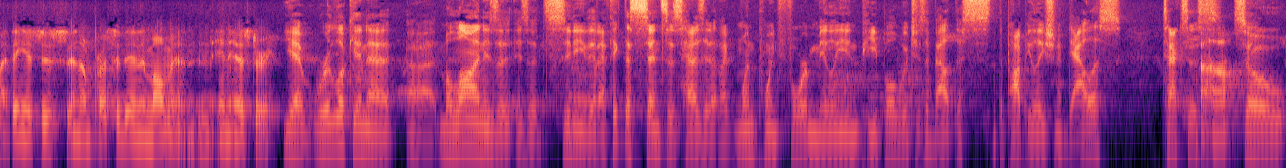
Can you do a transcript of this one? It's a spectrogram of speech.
I think it's just an unprecedented moment in, in history. Yeah, we're looking at uh, Milan is a is a city that I think the census has it at like 1.4 million people, which is about the the population of Dallas, Texas. Uh-huh. So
